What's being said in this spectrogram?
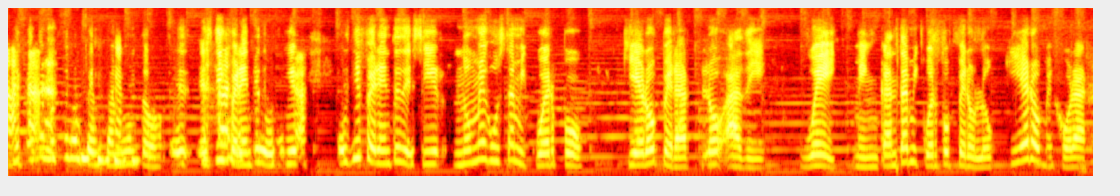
Depende mucho del pensamiento. Es, diferente decir, es diferente decir, no me gusta mi cuerpo, quiero operarlo a de, güey, me encanta mi cuerpo, pero lo quiero mejorar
